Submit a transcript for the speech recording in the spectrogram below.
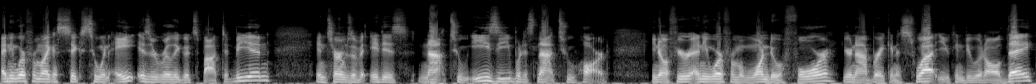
anywhere from like a six to an eight is a really good spot to be in. In terms of it is not too easy, but it's not too hard. You know, if you're anywhere from a one to a four, you're not breaking a sweat. You can do it all day.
